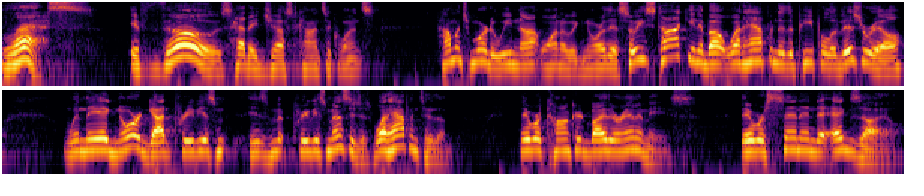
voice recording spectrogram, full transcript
less, if those had a just consequence, how much more do we not want to ignore this? So he's talking about what happened to the people of Israel when they ignored God previous his previous messages. What happened to them? They were conquered by their enemies. They were sent into exile.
